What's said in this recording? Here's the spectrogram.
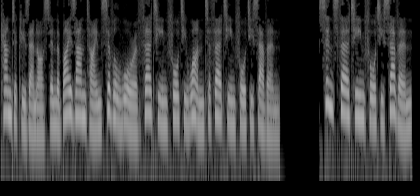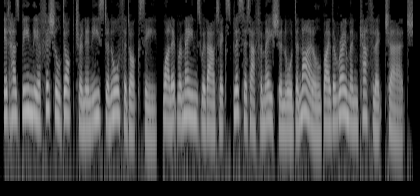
Kantakouzenos in the Byzantine Civil War of 1341–1347. Since 1347, it has been the official doctrine in Eastern Orthodoxy, while it remains without explicit affirmation or denial by the Roman Catholic Church.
